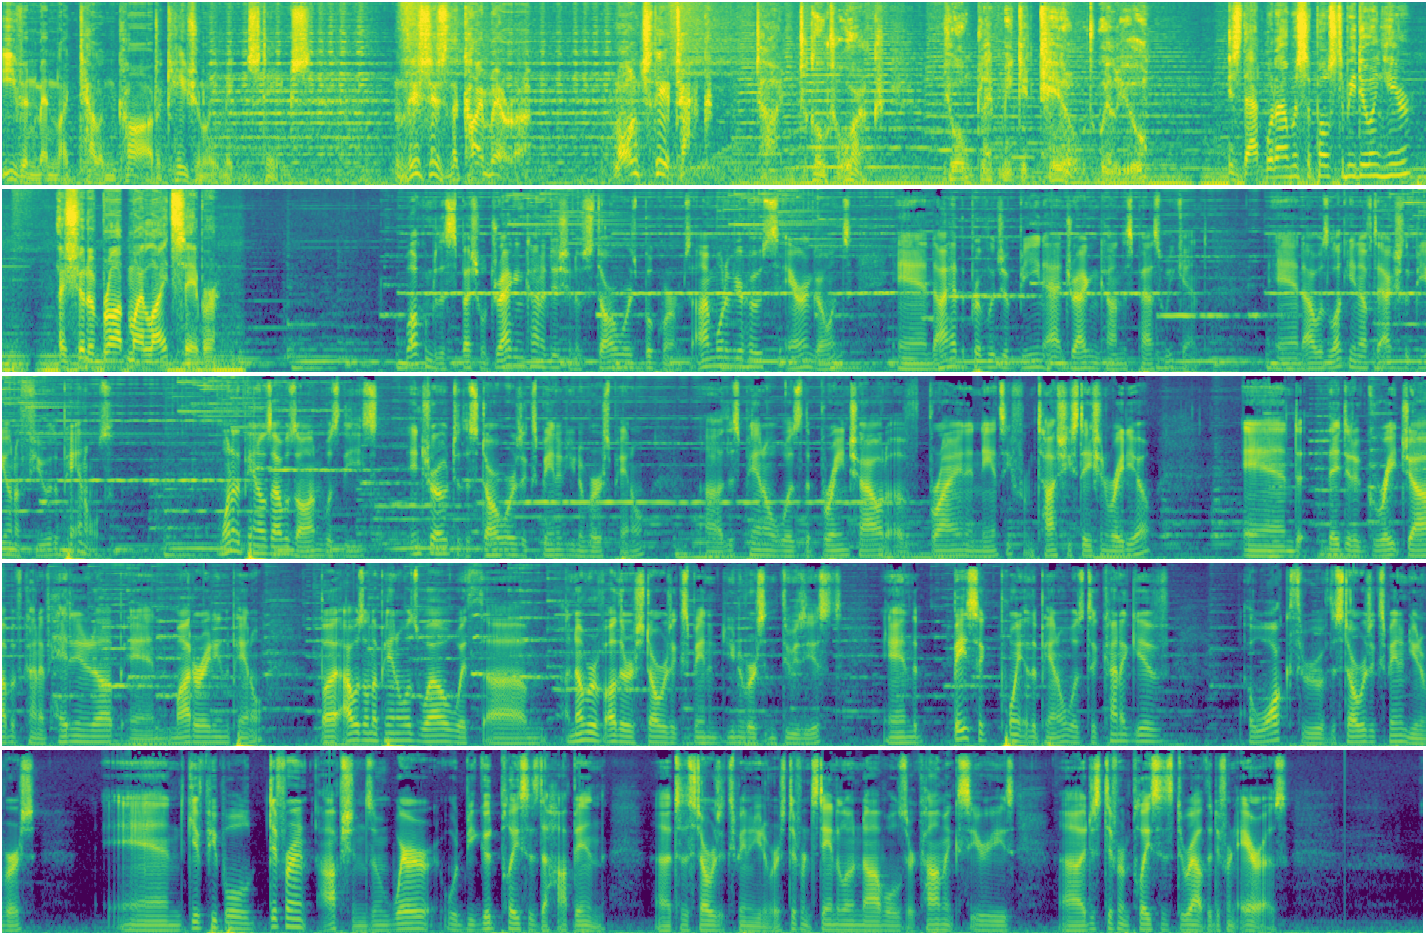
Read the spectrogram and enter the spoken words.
Even men like Talon Karrde occasionally make mistakes. This is the Chimera. Launch the attack. Time to go to work. You won't let me get killed, will you? Is that what I was supposed to be doing here? I should have brought my lightsaber. Welcome to the special DragonCon edition of Star Wars Bookworms. I'm one of your hosts, Aaron Goins, and I had the privilege of being at DragonCon this past weekend. And I was lucky enough to actually be on a few of the panels. One of the panels I was on was the Intro to the Star Wars Expanded Universe panel. Uh, this panel was the brainchild of Brian and Nancy from Tosche Station Radio, and they did a great job of kind of heading it up and moderating the panel. But I was on the panel as well with um, a number of other Star Wars Expanded Universe enthusiasts, and the basic point of the panel was to kind of give a walkthrough of the Star Wars Expanded Universe and give people different options on where would be good places to hop in uh, to the Star Wars Expanded Universe, different standalone novels or comic series, uh, just different places throughout the different eras.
